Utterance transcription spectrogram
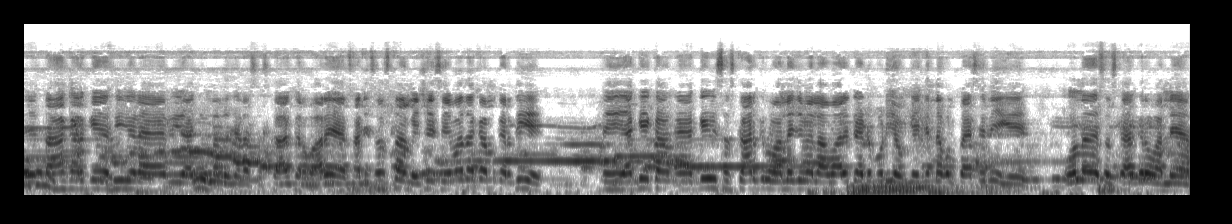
ਤੇ ਤਾਂ ਕਰਕੇ ਅਸੀਂ ਜਿਹੜਾ ਹੈ ਵੀ ਅੱਜ ਉਹਨਾਂ ਦਾ ਜਿਹੜਾ ਸੰਸਕਾਰ ਕਰਵਾ ਰਹੇ ਹਾਂ ਸਾਡੀ ਸੰਸਥਾ ਹਮੇਸ਼ਾ ਸੇਵਾ ਦਾ ਕੰਮ ਕਰਦੀ ਹੈ ਤੇ ਅੱਗੇ ਅੱਗੇ ਵੀ ਸੰਸਕਾਰ ਕਰਵਾਉਂਦੇ ਜਿਵੇਂ ਲਾਵਾਰੇ ਡੈਡ ਬੋਡੀ ਹੋ ਗਏ ਜਿਨ੍ਹਾਂ ਕੋਲ ਪੈਸੇ ਨਹੀਂ ਹੈਗੇ ਉਹਨਾਂ ਦਾ ਸੰਸਕਾਰ ਕਰਵਾਉਂਦੇ ਆ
